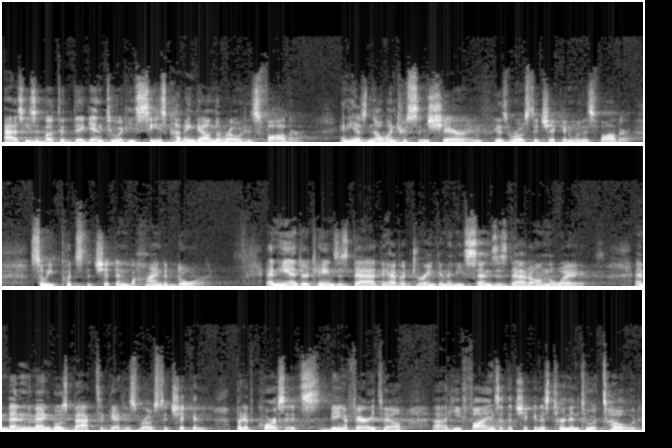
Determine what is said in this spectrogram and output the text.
as he's about to dig into it, he sees coming down the road his father and he has no interest in sharing his roasted chicken with his father. So he puts the chicken behind a door. And he entertains his dad, they have a drink, and then he sends his dad on the way. And then the man goes back to get his roasted chicken. But of course, it's being a fairy tale, uh, he finds that the chicken is turned into a toad.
